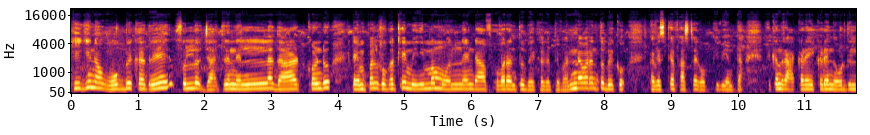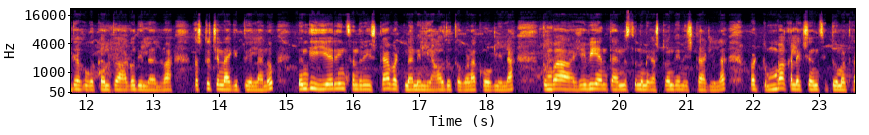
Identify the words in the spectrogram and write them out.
ಹೀಗೆ ನಾವು ಹೋಗ್ಬೇಕಾದ್ರೆ ಫುಲ್ಲು ಜಾತ್ರೆನೆಲ್ಲ ದಾಟ್ಕೊಂಡು ಟೆಂಪಲ್ಗೆ ಹೋಗೋಕ್ಕೆ minimum one and half hour ಅಂತೂ ಬೇಕಾಗುತ್ತೆ. ಒನ್ ಅವರ್ ಅಂತೂ ಬೇಕು. ನಾವೆಷ್ಟೇ ಫಾಸ್ಟಾಗಿ ಹೋಗ್ತೀವಿ ಅಂತ. ಯಾಕಂದರೆ ಆ ಕಡೆ ಈ ಕಡೆ ನೋಡ್ದಿಲ್ಲದೆ ಹೋಗೋಕ್ಕಂತೂ ಆಗೋದಿಲ್ಲ ಅಲ್ವಾ? ಅಷ್ಟು ಚೆನ್ನಾಗಿತ್ತು ಎಲ್ಲನೂ. ನನಗೆ ಇಯರಿಂಗ್ಸ್ ಅಂದರೆ ಇಷ್ಟ ಬಟ್ ನಾನಿಲ್ಲಿ ಯಾವುದು ತೊಗೊಳಕ್ಕೆ ಹೋಗಲಿಲ್ಲ. ತುಂಬ ಹೆವಿ ಅಂತ ಅನ್ನಿಸ್ತು ನನಗೆ, ಅಷ್ಟೊಂದೇನು ಇಷ್ಟ ಆಗಲಿಲ್ಲ. ಬಟ್ ತುಂಬ ಕಲೆಕ್ಷನ್ಸ್ ಇತ್ತು ಮಾತ್ರ.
